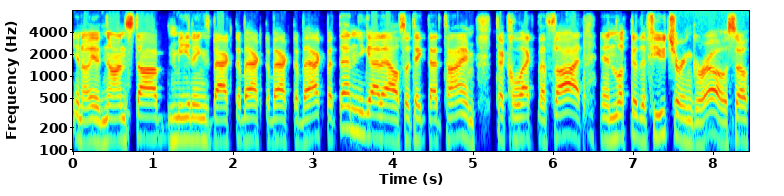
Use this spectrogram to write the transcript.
you know you have nonstop meetings back to back to back to back. But then you got to also take that time to collect the thought and look to the future and grow. So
